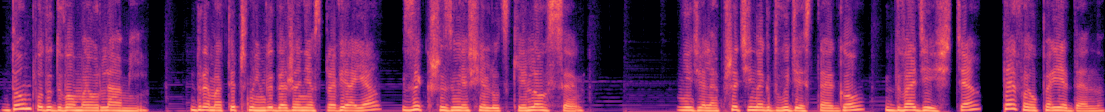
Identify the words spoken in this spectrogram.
Dom pod dwoma orlami. Dramatyczne wydarzenia sprawiają, że krzyżuje się ludzkie losy. Niedziela przecinek 20, 20, TVP1.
